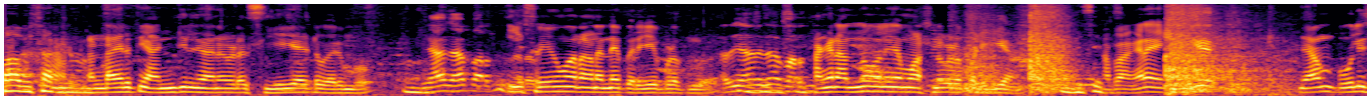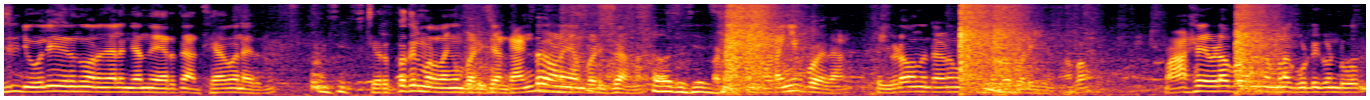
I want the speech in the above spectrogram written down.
ബാബു സാർ. രണ്ടായിരത്തി അഞ്ചിൽ ഞാനിവിടെ സി ഐ ആയിട്ട് വരുമ്പോൾ ഞാൻ ഞാൻ പറഞ്ഞു ഈ ശ്രീകുമാറാണ് എന്നെ പരിചയപ്പെടുത്തുന്നത്. അത് ഞാനിതാ പറഞ്ഞു അങ്ങനെ അന്ന് പോലെ ഞാൻ മാഷിന്റെ കൂടെ പഠിക്കുകയാണ്. അപ്പോൾ അങ്ങനെ എനിക്ക് ഞാൻ പോലീസിൽ ജോലി ചെയ്തെന്ന് പറഞ്ഞാലും ഞാൻ നേരത്തെ അധ്യാപകനായിരുന്നു. ചെറുപ്പത്തിൽ മൃദംഗം പഠിച്ചാണ്. രണ്ട് തവണ ഞാൻ പഠിച്ചതാണ്. മുടങ്ങിപ്പോയതാണ്. അപ്പോൾ ഇവിടെ വന്നിട്ടാണ് മാഷിന്റെ പഠിക്കുന്നത്. അപ്പം മാഷ എവിടെ പോയി നമ്മളെ കൂട്ടിക്കൊണ്ട് പോകും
